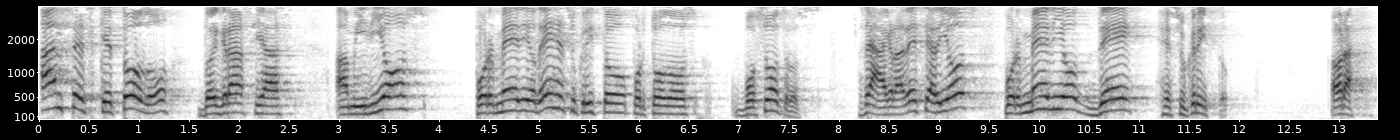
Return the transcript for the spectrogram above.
antes que todo, doy gracias a mi Dios por medio de Jesucristo por todos vosotros. O sea, agradece a Dios por medio de Jesucristo. Ahora,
